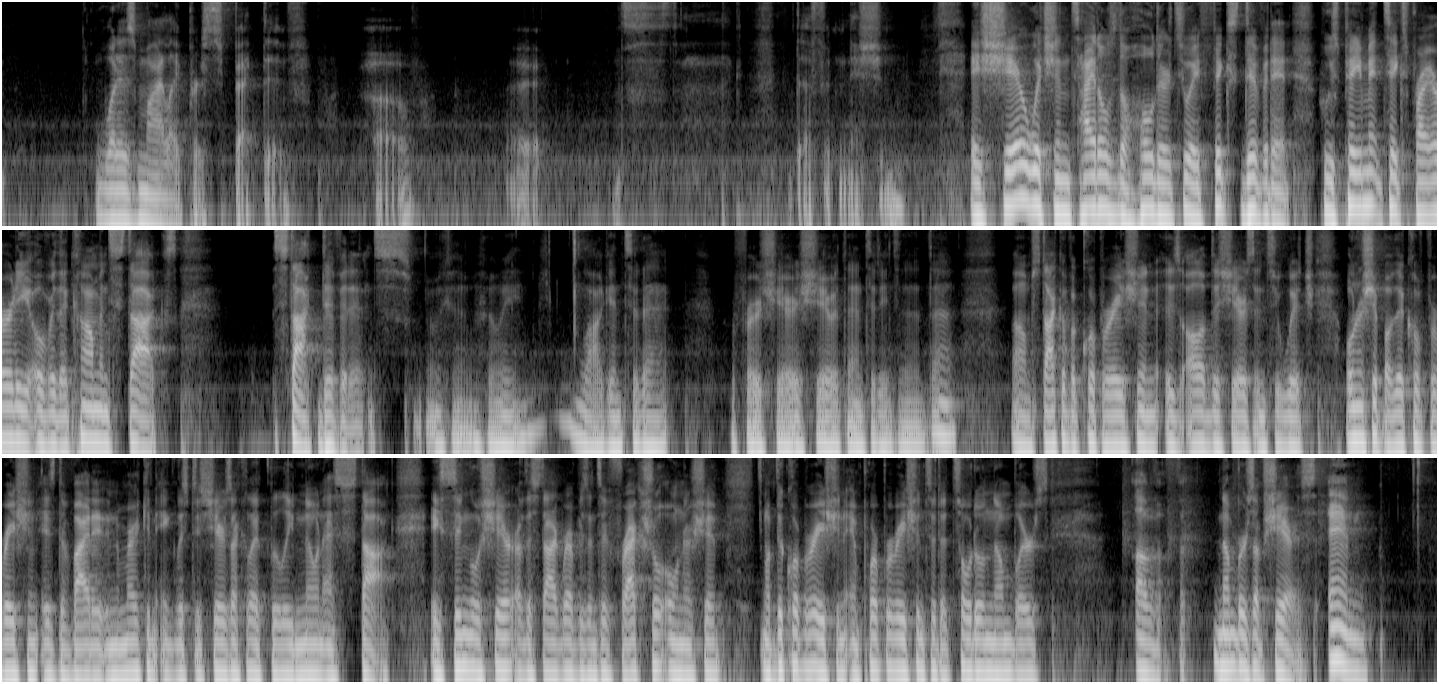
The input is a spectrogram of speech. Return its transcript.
what is my like perspective of uh, definition a share which entitles the holder to a fixed dividend whose payment takes priority over the common stocks stock dividends. Okay, we log into that? Preferred share is share with the entity. Um, stock of a corporation is all of the shares into which ownership of the corporation is divided. In American English, the shares are collectively known as stock. A single share of the stock represents a fractional ownership of the corporation in proportion to the total numbers of numbers of shares. And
